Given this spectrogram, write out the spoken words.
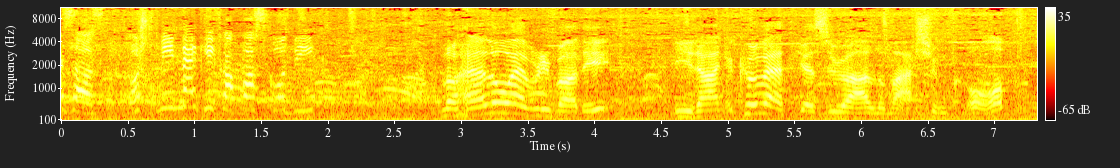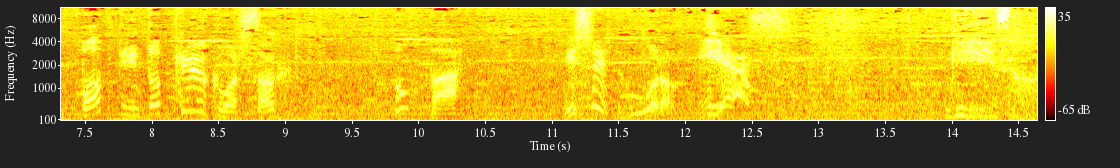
Ez az, most mindenki kapaszkodik. Na hello everybody! Irány a következő állomásunk a pattintott kőkorszak. Hoppá! Ismét óra? Yes! Géza!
